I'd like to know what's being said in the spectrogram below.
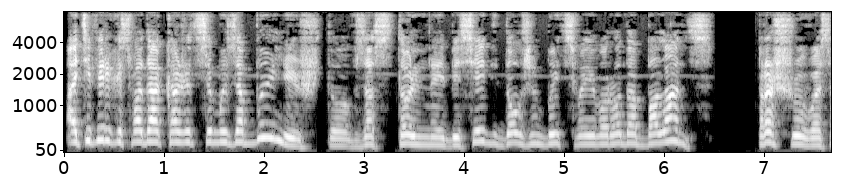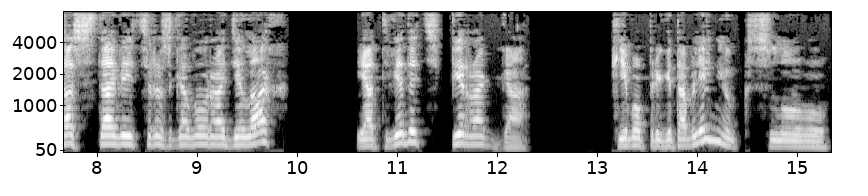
А теперь, господа, кажется, мы забыли, что в застольной беседе должен быть своего рода баланс. прошу вас оставить разговор о делах и отведать пирога. К его приготовлению, к слову,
